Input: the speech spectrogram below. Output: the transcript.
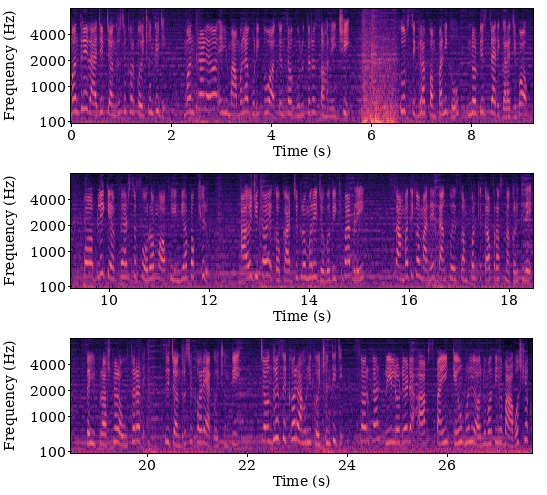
ମନ୍ତ୍ରୀ ରାଜୀବ ଚନ୍ଦ୍ରଶେଖର କହିଛନ୍ତି ଯେ ମନ୍ତ୍ରାଳୟ ଏହି ମାମଲାଗୁଡ଼ିକୁ ଅତ୍ୟନ୍ତ ଗୁରୁତର ସହ ନେଇଛି। ଖୁବ୍ ଶୀଘ୍ର କମ୍ପାନୀକୁ ନୋଟିସ୍ ଜାରି କରାଯିବ। Public affairs forum of India ପକ୍ଷରୁ ଆୟୋଜିତ ଏକ କାର୍ଯ୍ୟକ୍ରମରେ ଯୋଗ ଦେଇଥିବା ବେଳେ ସାମ୍ବାଦିକମାନେ ତାଙ୍କୁ ଏ ସମ୍ପର୍କିତ ପ୍ରଶ୍ନ କରିଥିଲେ। ସେହି ପ୍ରଶ୍ନର ଉତ୍ତରରେ ଶ୍ରୀ ଚନ୍ଦ୍ରଶେଖର ଏହା କହିଛନ୍ତି ଚନ୍ଦ୍ରଶେଖର ଆହୁରି କହିଛନ୍ତି ଯେ ସରକାର ପ୍ରିଲୋଡେଡ୍ ଆପ୍ସ ପାଇଁ କେଉଁଭଳି ଅନୁମତି ହେବା ଆବଶ୍ୟକ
